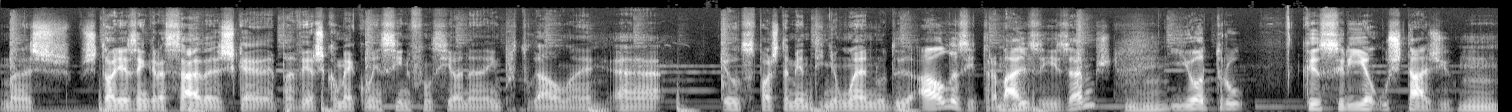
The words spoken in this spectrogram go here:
mas histórias engraçadas que é para veres como é que o ensino funciona em Portugal, não é? Hum. Ah, eu supostamente tinha um ano de aulas e trabalhos e exames e outro que seria o estágio. Hum.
